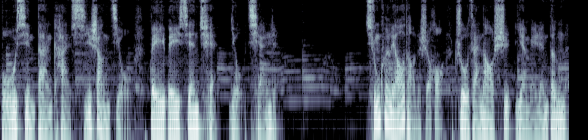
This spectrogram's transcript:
不信但看席上酒，杯杯先劝有钱人。穷困潦倒的时候，住在闹市也没人登门；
